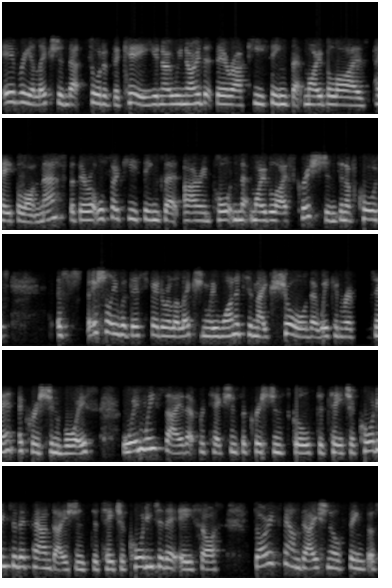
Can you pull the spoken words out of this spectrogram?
every election, that's sort of the key. You know, we know that there are key things that mobilise people en masse, but there are also key things that are important that mobilise Christians. And of course, especially with this federal election, we wanted to make sure that we can represent a Christian voice when we say that protection for Christian schools to teach according to their foundations, to teach according to their ethos, those foundational things are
